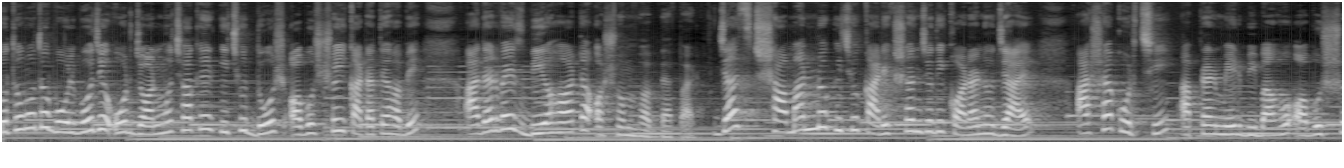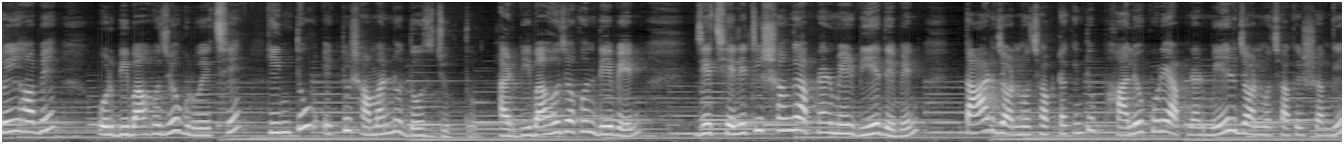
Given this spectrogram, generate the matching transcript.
প্রথমত বলব যে ওর জন্মছকের কিছু দোষ অবশ্যই কাটাতে হবে। আদারওয়াইজ বিয়ে হওয়াটা অসম্ভব ব্যাপার। জাস্ট সামান্য কিছু কারেকশন যদি করানো যায়, আশা করছি আপনার মেয়ের বিবাহ অবশ্যই হবে, ওর বিবাহযোগ রয়েছে, কিন্তু একটু সামান্য দোষযুক্ত। আর বিবাহ যখন দেবেন, যে ছেলেটির সঙ্গে আপনার মেয়ের বিয়ে দেবেন, তার জন্মছকটা কিন্তু ভালো করে আপনার মেয়ের জন্মছকের সঙ্গে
